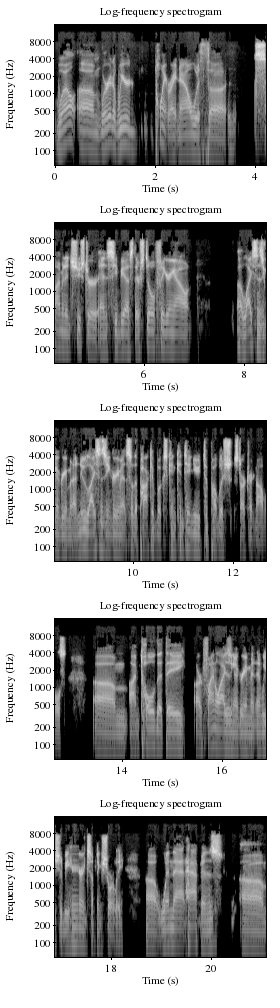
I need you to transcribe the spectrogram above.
Well, um, we're at a weird point right now with uh, Simon and Schuster and CBS, they're still figuring out a licensing agreement, a new licensing agreement, so that Pocket Books can continue to publish Star Trek novels. Um, I'm told that they are finalizing agreement, and we should be hearing something shortly. Uh, when that happens, um,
